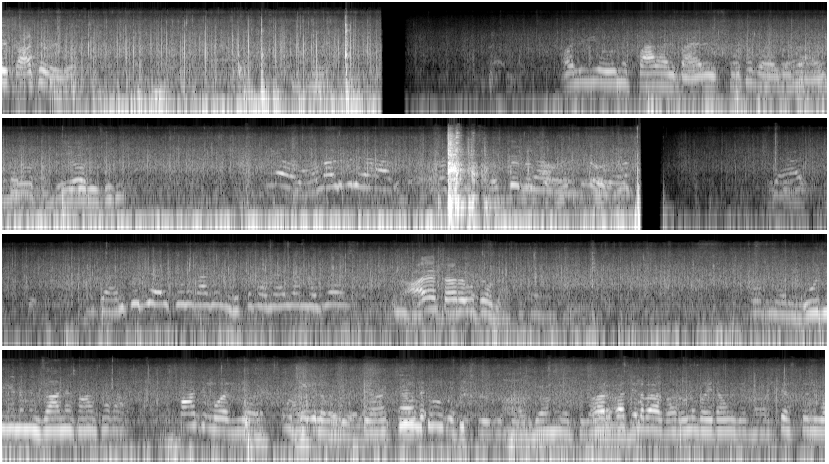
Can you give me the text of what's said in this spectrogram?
त्यही काट्यो अहिले यो हुने पारा भाइरल छोटो भयो आयो तर उठाउनु उठिकन पनि जाने कहाँ छ घर कतिले बा घर हुनु भइरहन्छ घर त्यस्तो नि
